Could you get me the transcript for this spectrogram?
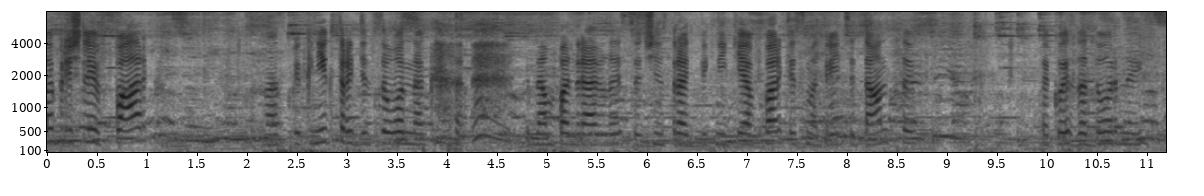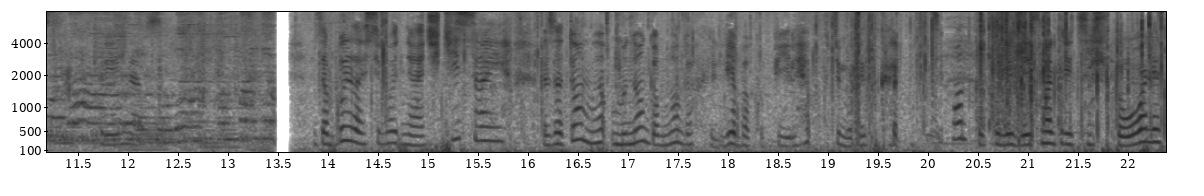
Мы пришли в парк. У нас пикник традиционно. Нам понравилось очень устраивать пикники. А в парке, смотрите, танцы. Такой задорный тренер. Забыла сегодня очки свои, зато мы много-много хлеба купили. Будем рыб кормить. Вот как у людей, смотрите, столик.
